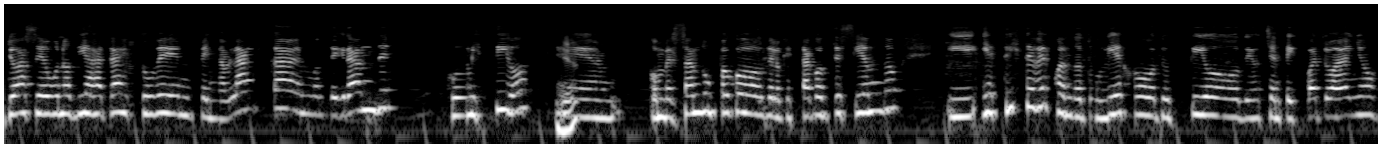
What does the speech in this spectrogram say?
yo hace unos días atrás estuve en Peña Blanca, en Monte Grande, con mis tíos, eh, conversando un poco de lo que está aconteciendo. Y, es triste ver cuando tu viejo, tu tío de 84 años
